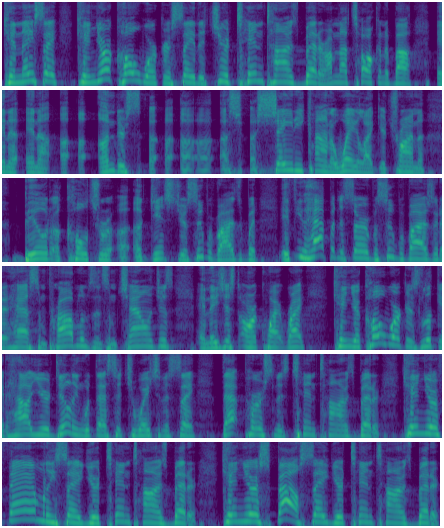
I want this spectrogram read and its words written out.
Can they say, can your coworker say that you're 10 times better? I'm not talking about in a, in a, a, a under, a, a, shady kind of way, like you're trying to build a culture uh, against your supervisor. But if you happen to serve a supervisor that has some problems and some challenges and they just aren't quite right, can your coworkers look at how you're dealing with that situation and say, that person is 10 times better? Can your family say you're 10 times better? Can your spouse say you're 10 times better?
